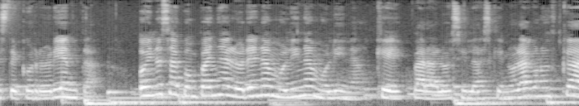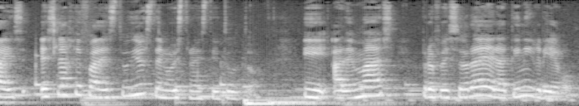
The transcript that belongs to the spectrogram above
Oyentes de Correorienta. Hoy nos acompaña Lorena Molina Molina, que, para los y las que no la conozcáis, es la jefa de estudios de nuestro instituto y, además, profesora de latín y griego,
